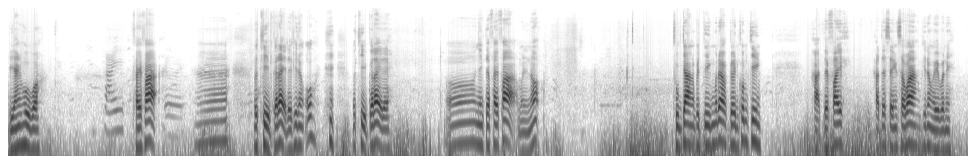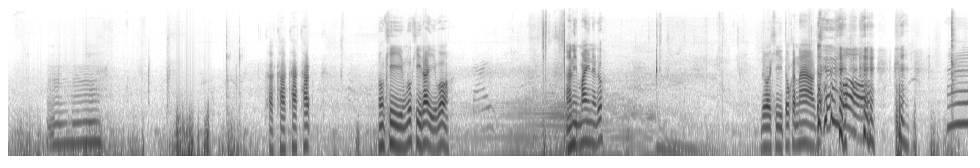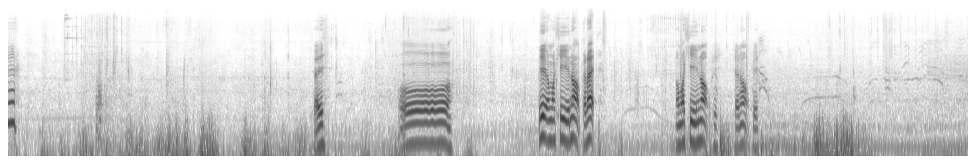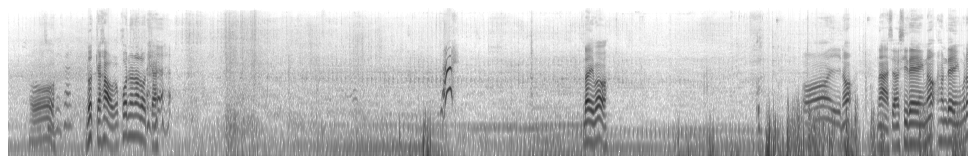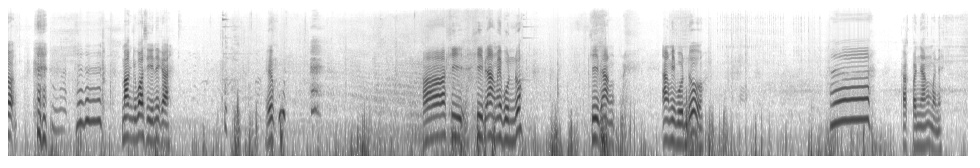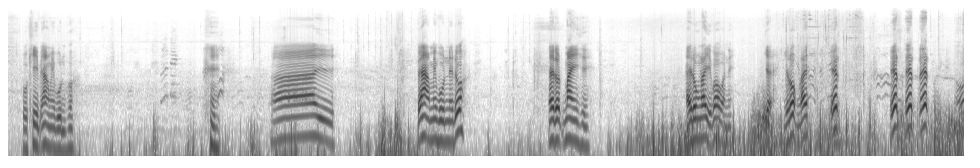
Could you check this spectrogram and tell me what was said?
อีกอย่างฮู้บ่ไฟไฟฟ้าเลยอ่ารถถีบก็ได้เลยพี่น้องโอ้รถถีบก็ได้เลยอ๋อยังแต่ไฟฟ้ามันเนาะทุกอย่างเป็นจริงมาแล้วเกินความจริงขาดแต่ไฟขาดแต่แสงสว่างพี่น้องเอ๋ยวันนี้อืม คักคักคักคักน้องขี่มึงลูกขี่ได้อยู่บ่ได้อันนี้ไม่นะดูเดี๋ยวว่าขี่โต๊ะข้างหน้าจ้ะบ่เฮ้ยโอ้เอ๊ะเอามาขี่อยู่นอกก็ได้ เอามาขี่อยู่นอกพี่ใช่นอกพี่โอ้ ไม่ใช่ รถกระเข่ากับพ่นแล้วเนาะรถกะได้ป่ะโอ้ยเนาะหน้าเสียสีแดงเนาะมันแดงบ่โดนมักอยู่บ่สีนี่กะอึบอ่าขี่ขี่ไปอ่างไม่บุญดู ขี่ไปอ่างอ่างมีบุญดูอ่าคักปัญญังมาเนี่ยผู้ขี่ไปอ่างไม่บุญผู้ไอไปอ่างไม่บุญเนี่ยดูได้รถใหม่สิให้ลงได้อยู่เปล่าวันนี้อย่าอย่าลงได้เอ็ดเอ็ดเอ็ดเอ็ดโอ้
